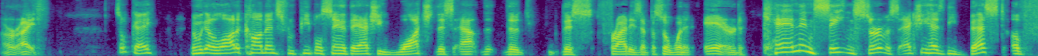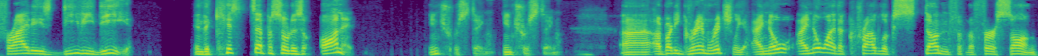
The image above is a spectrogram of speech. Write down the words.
All right. It's okay. And we got a lot of comments from people saying that they actually watched this out the, the this Friday's episode when it aired. Ken and Satan's Service actually has the best of Friday's DVD, and the Kiss episode is on it. Interesting. Interesting. Uh, our buddy Graham Richley. I know, I know why the crowd looks stunned for the first song.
